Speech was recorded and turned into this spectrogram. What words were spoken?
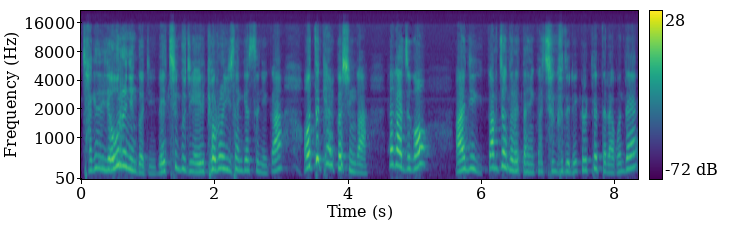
자기들 이제 어른인 거지. 내 친구 중에 결혼이 생겼으니까 어떻게 할 것인가 해가지고 아니 깜짝 놀랐다니까 친구들이 그렇게 했더라고. 근데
